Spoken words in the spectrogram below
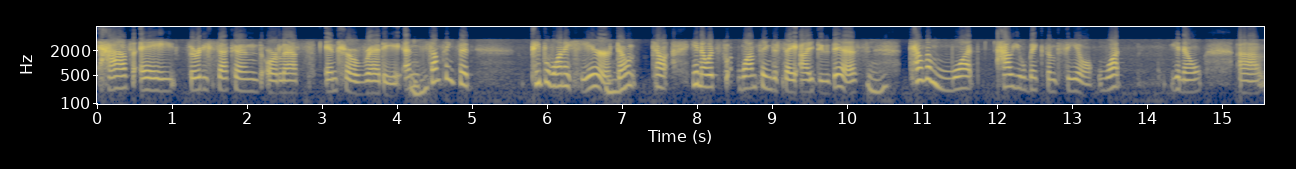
have a 30 second or less intro ready and mm-hmm. something that people want to hear. Mm-hmm. Don't tell. You know, it's one thing to say I do this. Mm-hmm. Tell them what, how you'll make them feel. What, you know, uh,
